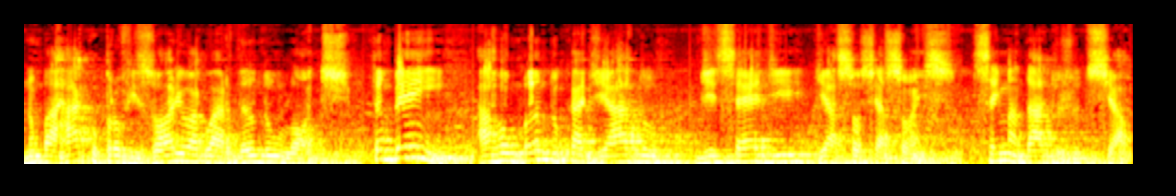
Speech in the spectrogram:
num barraco provisório aguardando um lote? Também arrombando o cadeado de sede de associações sem mandato judicial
